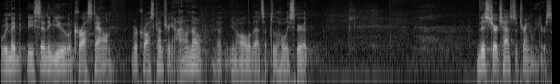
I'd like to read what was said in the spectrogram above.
Or we may be sending you across town or across country. I don't know. Uh, you know, all of that's up to the Holy Spirit. This church has to train leaders.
